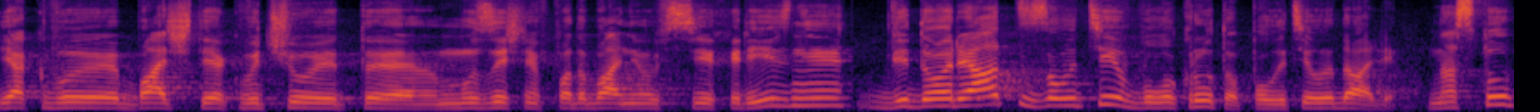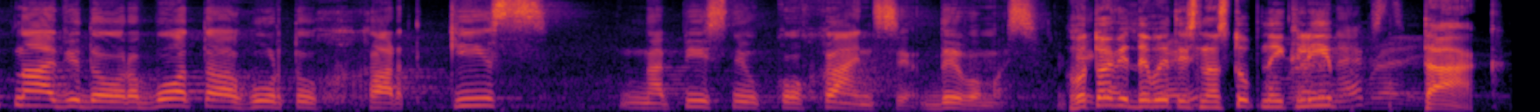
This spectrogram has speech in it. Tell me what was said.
Як ви бачите, як ви чуєте, музичні вподобання у всіх різні. Відеоряд залетів, було круто, полетіли далі. Наступна відеоробота гурту Hard Kiss на пісню Коханці. Дивимось. Готові дивитись наступний кліп? Так,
